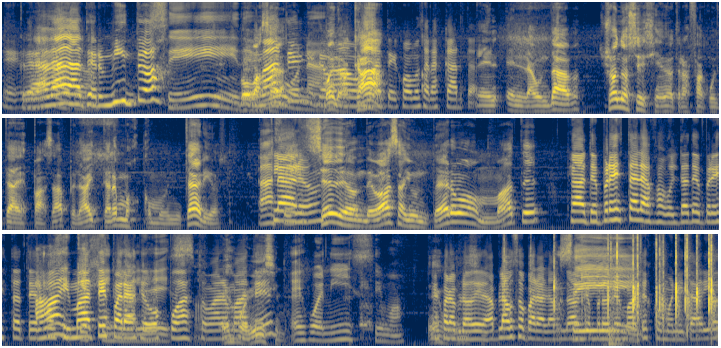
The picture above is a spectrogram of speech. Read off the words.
eh, Claro. granada, termito, Sí, de a- mate, Bueno, acá- mate, jugamos a las cartas. En, en la UNDAB, yo no sé si en otras facultades pasa, pero hay termos comunitarios. Ah, Claro. Sé de dónde vas, hay un termo, un mate, Claro, te presta, la facultad te presta termos Ay, y mates para que vos eso. puedas tomar Es mate. buenísimo. Es buenísimo. Es, Es para aplaudir. Aplauso para la UNDAD Sí. que provee mates comunitarios.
